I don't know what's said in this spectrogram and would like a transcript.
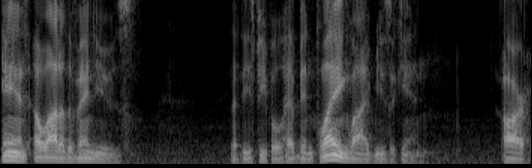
And a lot of the venues that these people have been playing live music in are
